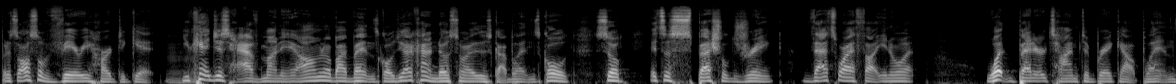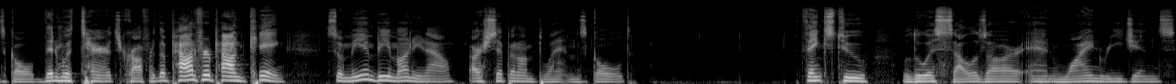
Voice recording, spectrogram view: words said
but it's also very hard to get. You mm-hmm. can't just have money. "Oh, I'm gonna buy Blanton's Gold. You gotta kind of know somebody who's got Blanton's Gold. So it's a special drink. That's why I thought, you know what? What better time to break out Blanton's Gold than with Terence Crawford, the pound for pound king? So me and B Money now are sipping on Blanton's Gold. Thanks to Louis Salazar and Wine Regions,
